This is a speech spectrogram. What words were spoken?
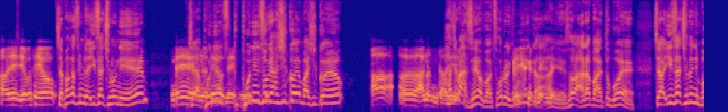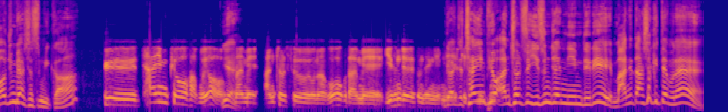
아, 예, 여보세요. 자 반갑습니다. 2475님. 네, 자 안녕하세요. 본인 네. 본인 소개 하실 거예요, 마실 거예요? 아, 어, 안 합니다. 하지 예. 마세요. 뭐 서로 힘드니까. 네, 네. 예, 서로 알아봐야 또 뭐해. 자, 이사철님 뭐 준비하셨습니까? 그 차인표 하고요. 예. 그다음에 안철수 의원하고 그다음에 이순재 선생님. 그러니까 이제 차인표. 안철수, 이순재님들이 많이들 하셨기 때문에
